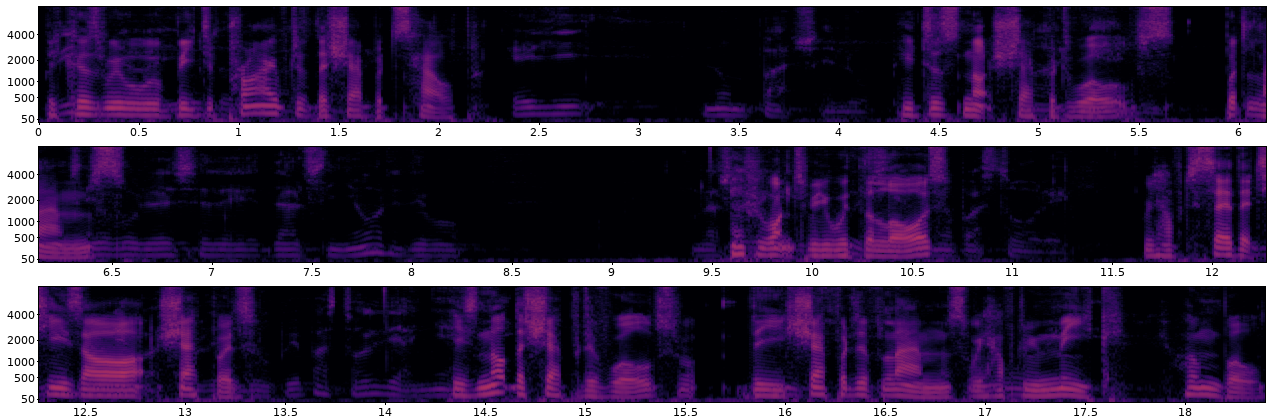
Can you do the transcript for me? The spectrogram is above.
because we will be deprived of the shepherd's help. He does not shepherd wolves, but lambs. If we want to be with the Lord, we have to say that he's our shepherd. He's not the shepherd of wolves, the shepherd of lambs. We have to be meek, humble.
